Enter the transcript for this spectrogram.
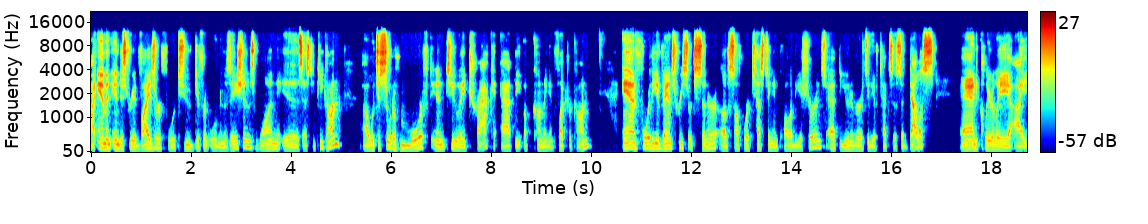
I am an industry advisor for two different organizations. One is STPCon, uh, which is sort of morphed into a track at the upcoming InflectraCon, and for the Advanced Research Center of Software Testing and Quality Assurance at the University of Texas at Dallas. And clearly, I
